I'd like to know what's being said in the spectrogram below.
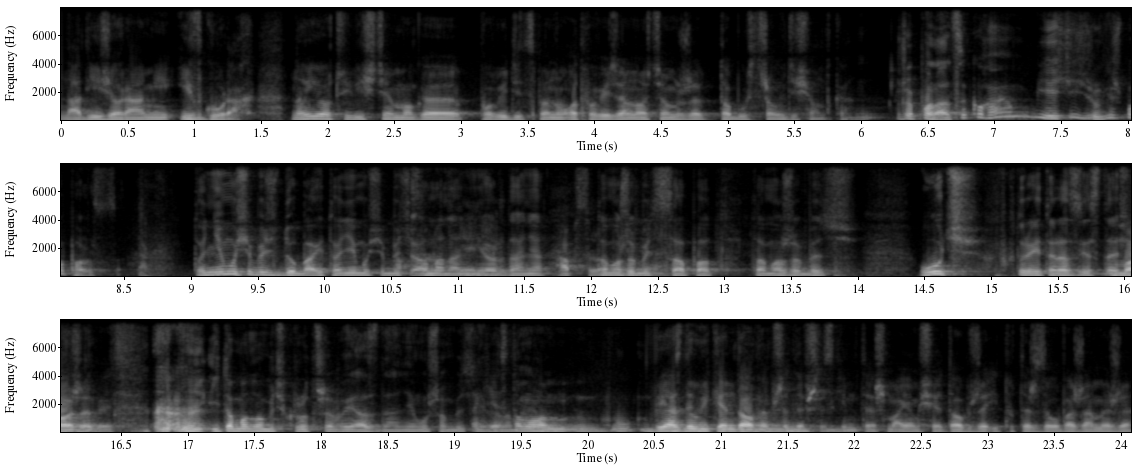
nad jeziorami i w górach. No i oczywiście mogę powiedzieć z pełną odpowiedzialnością, że to był strzał w dziesiątkę. Że Polacy kochają jeździć również po Polsce. To nie musi być Dubaj, to nie musi być Absolutnie Oman ani. Jordania. Absolutnie to może być nie. Sopot, to może być Łódź, której teraz jesteśmy. Może być. I to mogą być krótsze wyjazdy, a nie muszą być Tak nie jest. To wyjazdy weekendowe przede wszystkim też mają się dobrze i tu też zauważamy, że,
